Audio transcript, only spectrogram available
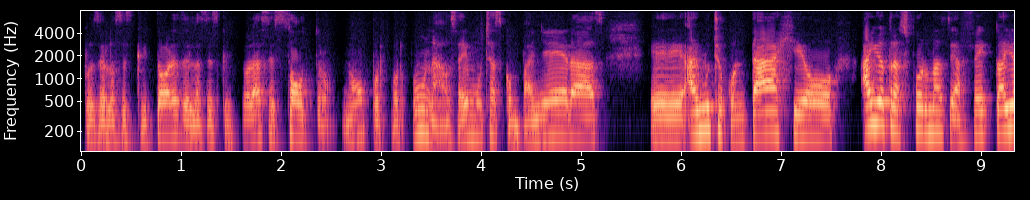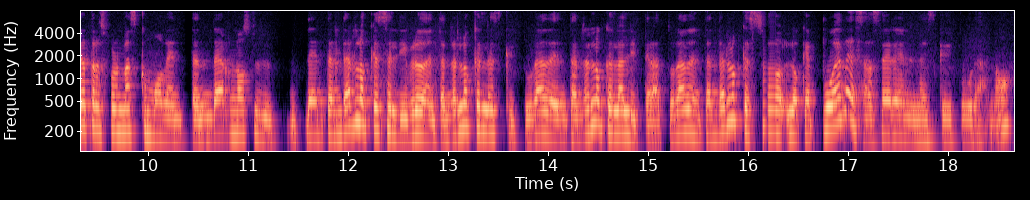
pues de los escritores, de las escritoras es otro, ¿no? Por fortuna, o sea, hay muchas compañeras, eh, hay mucho contagio, hay otras formas de afecto, hay otras formas como de entendernos, de entender lo que es el libro, de entender lo que es la escritura, de entender lo que es la literatura, de entender lo que, lo que puedes hacer en la escritura, ¿no?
